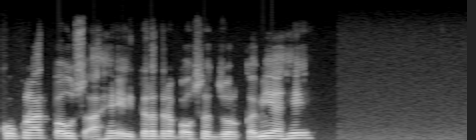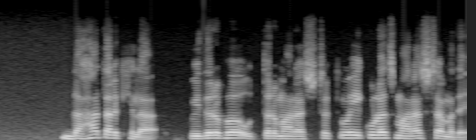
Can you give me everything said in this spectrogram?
कोकणात पाऊस आहे इतरत्र पावसात जोर कमी आहे. दहा तारखेला विदर्भ उत्तर महाराष्ट्र किंवा एकूणच महाराष्ट्रामध्ये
